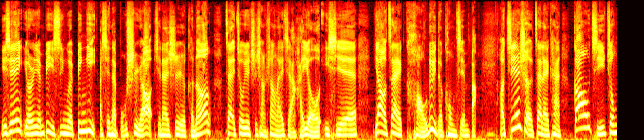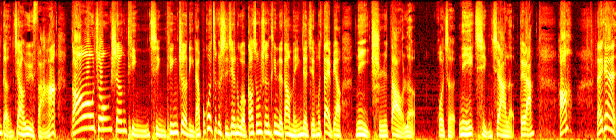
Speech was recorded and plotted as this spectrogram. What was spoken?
以前有人延毕是因为兵役啊，现在不是哦，现在是可能在就业职场上来讲，还有一些要再考虑的空间吧。好，接着再来看高级中等教育法，高中生听，请听这里的。不过这个时间，如果高中生听得到美英的节目，代表你迟到了，或者你请假了，对吧？好，来看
